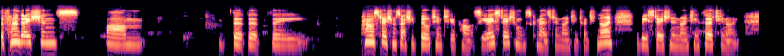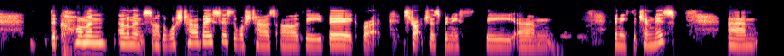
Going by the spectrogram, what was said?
The foundations, um, the, the, the power station was actually built in two parts. The A station was commenced in 1929, the B station in 1939. The common elements are the watchtower bases. The watchtowers are the big brick structures beneath the um, beneath the chimneys. Um,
